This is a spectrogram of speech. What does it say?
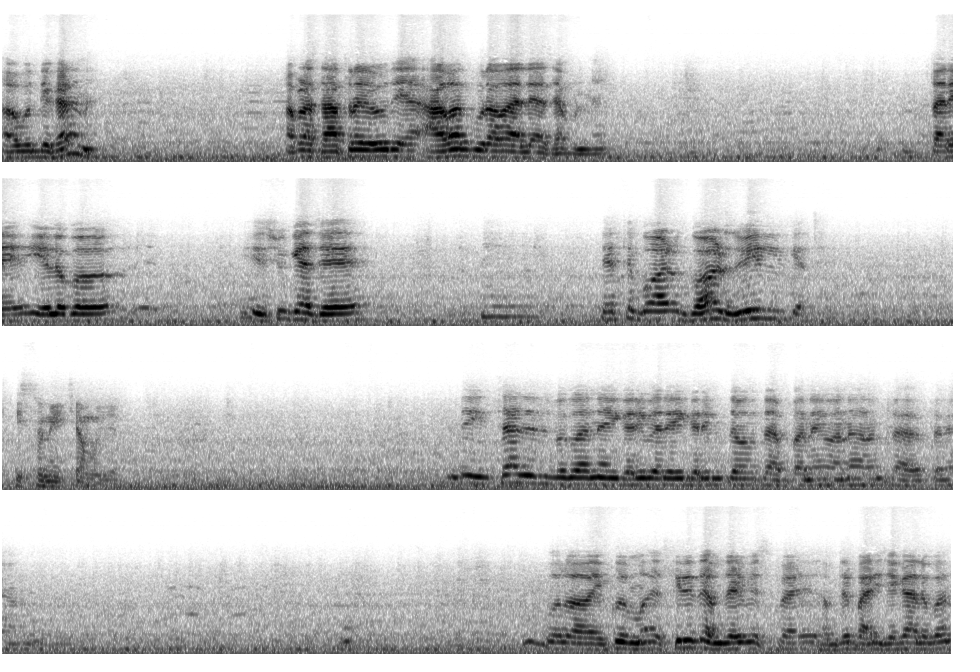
આવું બધું દેખાડે ને? આપણા શાસ્ત્ર એવું આવા જ પુરાવા આલ્યા છે આપણને. તારે એ લોકો એ શું કે છે? ગોડ ગોડ વિલ કે છે. ઈશ્વરની ઈચ્છા મુજબ. ઈચ્છા જ ભગવાન ગરીબ અરે ગરીબ તો અનાનંત બોલો કોઈ સી રીતે સમજાવી સમજણ પાડી છે કે આ લોકોને?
